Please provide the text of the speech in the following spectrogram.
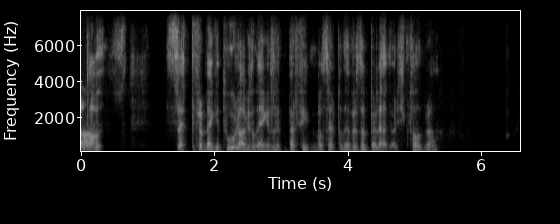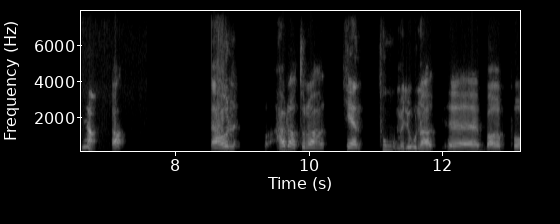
Da. Ta svette fra begge to, lage sånn egen liten parfyme basert på det, f.eks. Det hadde vært knallbra. Ja. Jeg hold- hevder at hun har tjent to millioner eh, bare på,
